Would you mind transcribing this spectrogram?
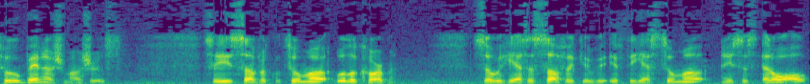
two ben Hashmashas. So he saw Tuma Ula Korban. So he has a suffix if, if he has Tuma, and he says at all,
